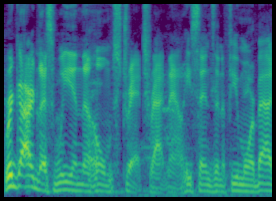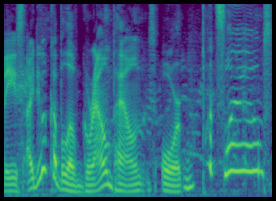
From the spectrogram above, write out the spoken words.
Regardless, we in the home stretch right now. He sends in a few more baddies. I do a couple of ground pounds or butt slams,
